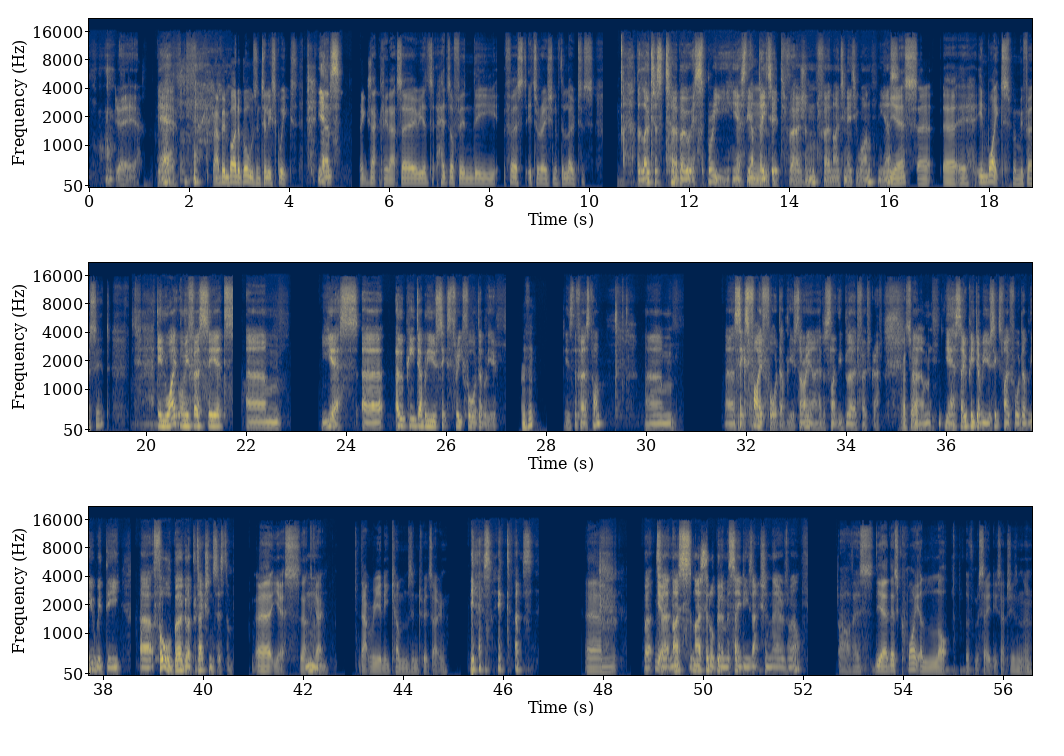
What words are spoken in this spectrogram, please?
Yeah, yeah, yeah. Yeah. Grab him by the balls until he squeaks. yes. Exactly that. So he heads, off in the first iteration of the Lotus. the Lotus Turbo Esprit. Yes, the Hmm. updated version for 1981. Yes. Yes, uh, uh, in white when we first see it. In white when we first see it. Um, yes. Uh, OPW634W Mhm. is the first one. Um, uh, 654W, sorry, I had a slightly blurred photograph. That's right. Um, yes, OPW654W with the uh, full burglar protection system. uh, yes, that's Mm. that, that really comes into its own. Yes, it does. Um, But Yeah, uh, nice, nice little bit of Mercedes action there as well. oh, there's yeah, there's quite a lot of Mercedes actually, isn't there?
